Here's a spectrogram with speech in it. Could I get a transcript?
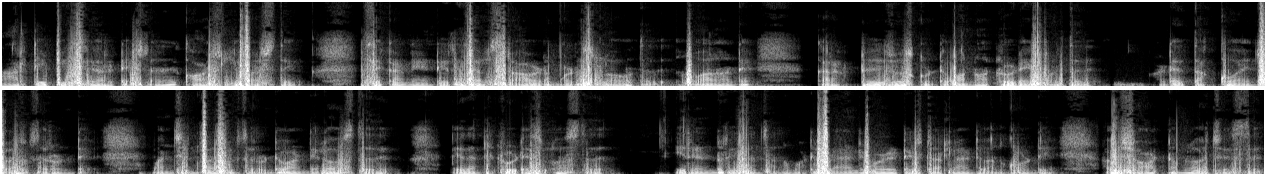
ఆర్టీపీసీఆర్ టెస్ట్ అనేది కాస్ట్లీ ఫస్ట్ థింగ్ సెకండ్ ఏంటి? రిజల్ట్స్ రావడం కూడా స్లో అవుతుంది. అంటే కరెక్ట్గా చూసుకుంటే వన్ ఆర్ టూ డేస్ పడుతుంది. అంటే తక్కువ ఇన్ఫ్రాస్ట్రక్చర్ ఉంటే మంచి ఇన్ఫ్రాస్ట్రక్చర్ ఉంటే వన్ డేలో వస్తుంది. లేదంటే టూ డేస్లో వస్తుంది. ఈ రెండు రీజన్స్ అనమాట ఇప్పుడు యాంటీబాడీ టెస్ట్ అట్లాంటివి అనుకోండి అవి షార్ట్ టర్మ్లో వచ్చేస్తాయి.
